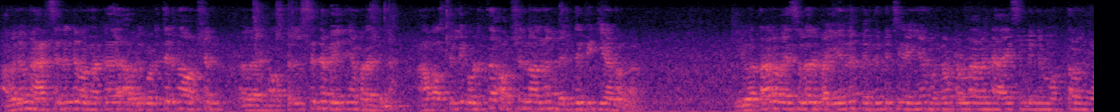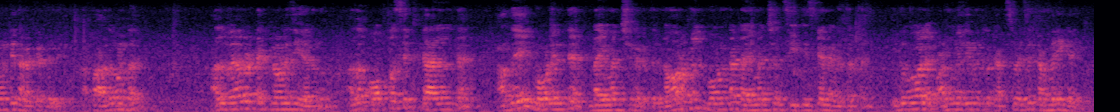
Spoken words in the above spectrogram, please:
അവനും ആക്സിഡന്റ് വന്നിട്ട് അവർ കൊടുത്തിരുന്ന ഓപ്ഷൻ ഹോസ്പിറ്റൽസിന്റെ പേര് ഞാൻ പറയത്തില്ല. ആ ഹോസ്പിറ്റലിൽ കൊടുത്ത ഓപ്ഷൻ വന്ന് ബന്ധിപ്പിക്കുക എന്നുള്ളതാണ്. ഇരുപത്തി ആറ് വയസ്സുള്ള ഒരു പയ്യനെ ബന്ധിപ്പിച്ചു കഴിഞ്ഞാൽ മുന്നോട്ടുള്ള അവന്റെ ആയുസ് പിന്നെ മൊത്തം ഞോണ്ടി നടക്കേണ്ടി വരും. അപ്പൊ അതുകൊണ്ട് അത് വേറൊരു ടെക്നോളജി ആയിരുന്നു. അത് ഓപ്പോസിറ്റ് കാലിന്റെ അതേ ബോണിന്റെ ഡയമെൻഷൻ എടുത്ത് നോർമൽ ബോണിന്റെ ഡയമെൻഷൻ സി ടി സ്കാൻ എടുത്തിട്ട് ഇതുപോലെ വൺ മില്ലിമീറ്റർ കട്ട്സ് വെച്ച് കമ്പനി കഴിക്കും.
